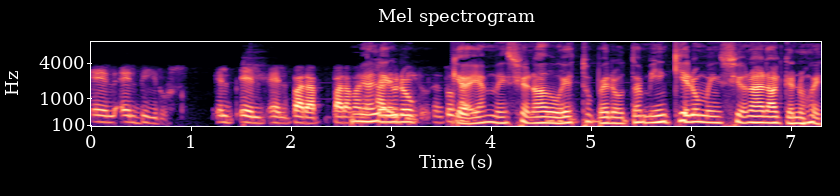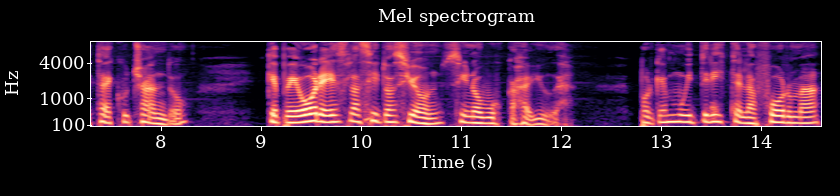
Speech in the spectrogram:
el, el virus el, el, para, para manejar Me alegro el virus. que hayas mencionado esto, pero también quiero mencionar al que nos está escuchando que peor es la situación si no buscas ayuda, porque es muy triste la forma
